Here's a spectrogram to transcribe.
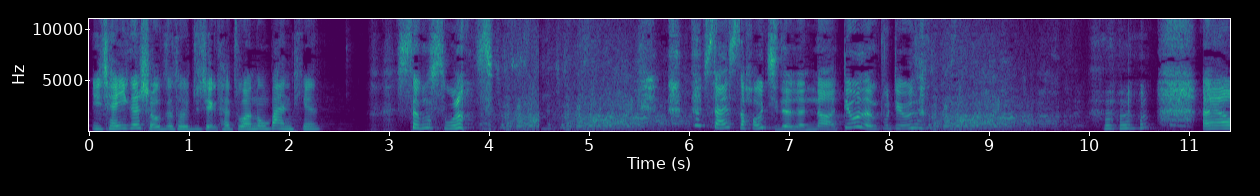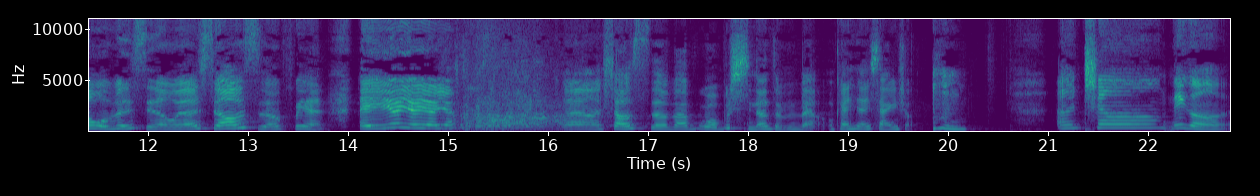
以前一根手指头就解开，昨晚弄半天，生疏了。三十好几的人呢，丢人不丢人？哎呀，我不行了，我要笑死了，敷衍。哎呀呀呀呀！哎呀，笑死了吧？我不行了怎么办？我看一下下一首。阿 娇，那个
